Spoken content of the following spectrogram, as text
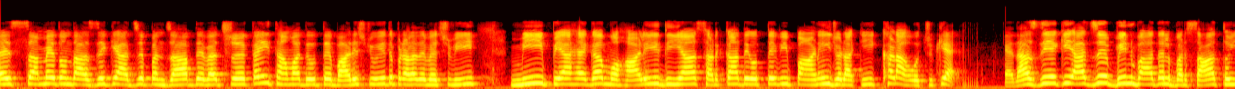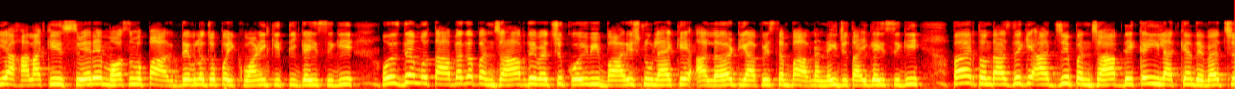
ਇਸ ਸਮੇਂ ਤੋਂ ਦੱਸ ਦੇ ਕਿ ਅੱਜ ਪੰਜਾਬ ਦੇ ਵਿੱਚ ਕਈ ਥਾਵਾਂ ਦੇ ਉੱਤੇ ਬਾਰਿਸ਼ ਹੋਈ ਹੈ ਤੇ ਪਟਿਆਲਾ ਦੇ ਵਿੱਚ ਵੀ ਮੀਂਹ ਪਿਆ ਹੈਗਾ। ਮੋਹਾਲੀ ਦੀਆਂ ਸੜਕਾਂ ਦੇ ਉੱਤੇ ਵੀ ਪਾਣੀ ਜਿਹੜਾ ਕਿ ਖੜਾ ਹੋ ਚੁੱਕਿਆ ਹੈ। ਦੱਸ ਦਈਏ ਕਿ ਅੱਜ ਬਿਨ ਬਾਦਲ ਬਰਸਾਤ ਹੋਈ ਹੈ। ਹਾਲਾਂਕਿ ਸਵੇਰੇ ਮੌਸਮ ਵਿਭਾਗ ਦੇ ਵੱਲੋਂ ਜੋ ਭਵਿੱਖਬਾਣੀ ਕੀਤੀ ਗਈ ਸੀਗੀ, ਉਸ ਦੇ ਮੁਤਾਬਕ ਪੰਜਾਬ ਦੇ ਵਿੱਚ ਕੋਈ ਵੀ ਬਾਰਿਸ਼ ਨੂੰ ਲੈ ਕੇ ਅਲਰਟ ਜਾਂ ਫਿਰ ਸੰਭਾਵਨਾ ਨਹੀਂ ਜਤਾਈ ਗਈ ਸੀਗੀ। ਪਰ ਤੁਹਾਨੂੰ ਦੱਸ ਦਈਏ ਕਿ ਅੱਜ ਪੰਜਾਬ ਦੇ ਕਈ ਇਲਾਕਿਆਂ ਦੇ ਵਿੱਚ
